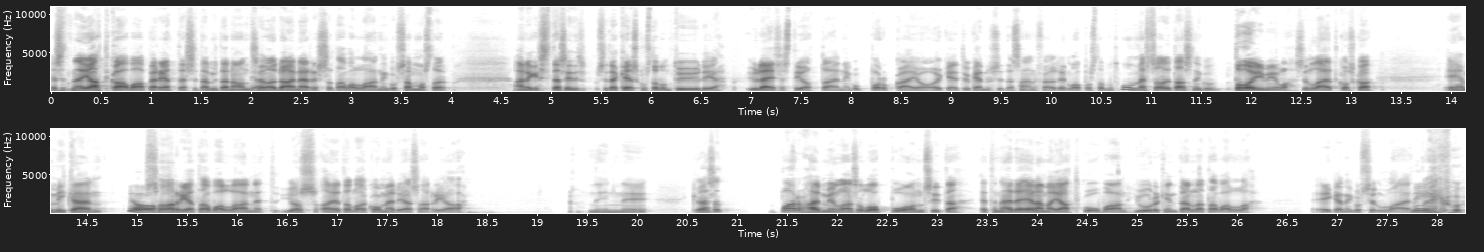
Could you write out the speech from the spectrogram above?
Ja sitten ne jatkaa vaan periaatteessa sitä, mitä ne on Joo. siellä dinerissa tavallaan, niin kuin semmoista, ainakin sitä, sitä keskustelun tyyliä. Yleisesti ottaen niin kuin porukka ei ole oikein tykännyt sitä Seinfeldin lopusta, mutta mun mielestä se oli taas niin kuin toimiva sillä että koska eihän mikään Joo. sarja tavallaan, että jos ajatellaan komediasarjaa, niin, niin kyllä se parhaimmillaan se loppu on sitä, että näiden elämä jatkuu vaan juurikin tällä tavalla, eikä niin kuin sillä lailla, että Niin. niin. kuin,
